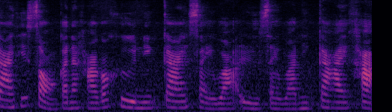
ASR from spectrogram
กายที่ 2 กันนะคะ ก็คือนิกายไสวะหรือไสวานิกายค่ะ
